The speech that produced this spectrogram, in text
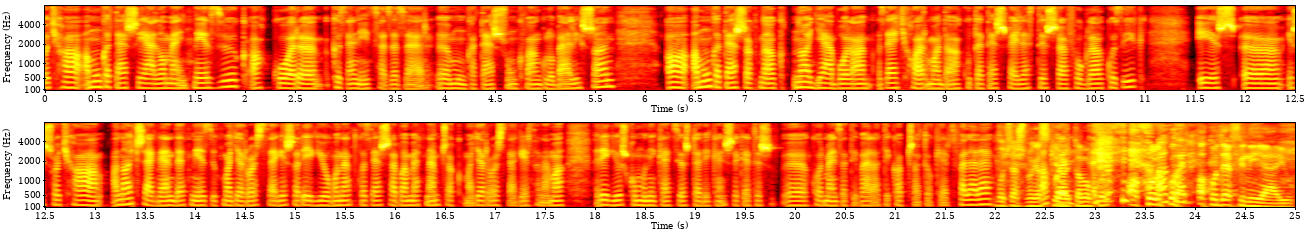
Hogyha a munkatársi állományt nézzük, akkor közel 400 ezer munkatársunk van globálisan. A, a munkatársaknak nagyjából az egyharmada kutatásfejlesztéssel foglalkozik, és, és hogyha a nagyságrendet nézzük Magyarország és a régió vonatkozásában, mert nem csak Magyarországért, hanem a régiós kommunikációs tevékenységet és kormányzati vállalati kapcsolatokért felelek. Bocsáss meg, ezt akkor, kihagytam, akkor, akkor, akkor, akkor, akkor definiáljuk.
